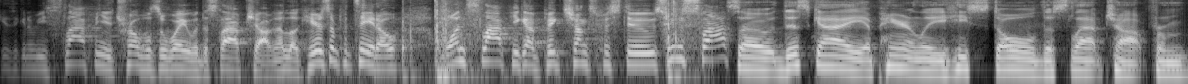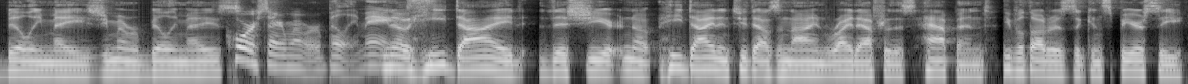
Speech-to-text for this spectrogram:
You're gonna be slapping your troubles away with the slap chop. Now look, here's a potato. One slap, you got big chunks for stews. Two slaps. So this guy apparently he stole the slap chop from Billy Mays. You remember Billy Mays? Of course, I remember Billy Mays. You know, he died this year. No, he died in 2009, right after this happened. People thought it was a conspiracy.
